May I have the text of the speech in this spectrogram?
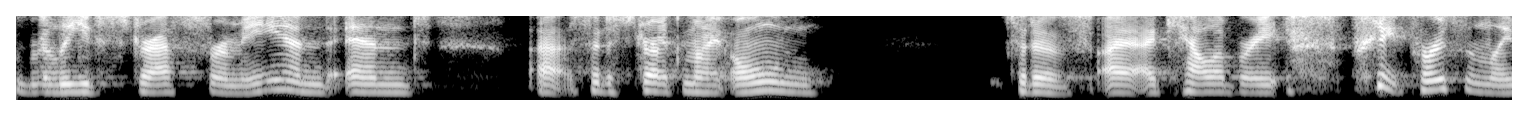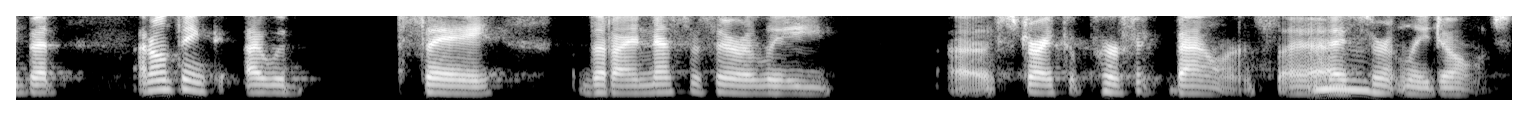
relieves stress for me and and uh, sort of strike my own sort of I, I calibrate pretty personally, but I don't think I would say that I necessarily uh, strike a perfect balance. I, mm. I, certainly don't.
